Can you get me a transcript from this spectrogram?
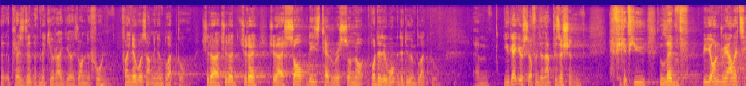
that the president of Nicaragua is on the phone. Find out what's happening in Blackpool. Should I, should I, should I, should I assault these terrorists or not? What do they want me to do in Blackpool? Um, you get yourself into that position if you, if you live beyond reality.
